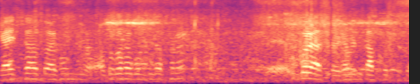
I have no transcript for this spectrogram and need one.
গাইডটা তো এখন অত কথা বলতে চাচ্ছে না। উপরে আসছে এখানে একটু কাজ করতেছে।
